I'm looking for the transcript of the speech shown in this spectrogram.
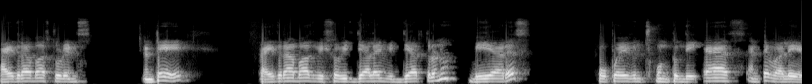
హైదరాబాద్ స్టూడెంట్స్ అంటే హైదరాబాద్ విశ్వవిద్యాలయం విద్యార్థులను బీఆర్ఎస్ ఉపయోగించుకుంటుంది. యాస్ అంటే వలే.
